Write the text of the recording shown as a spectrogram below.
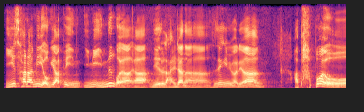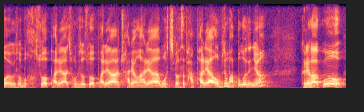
이 사람이 여기 앞에 이- 이미 있는 거야. 야, 얘들 알잖아. 선생님이 말이야. 아, 바빠요. 여기서 뭐 수업하랴, 저기서 수업하랴, 촬영하랴, 뭐 집에 가서 밥하랴. 엄청 바쁘거든요. 그래갖고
